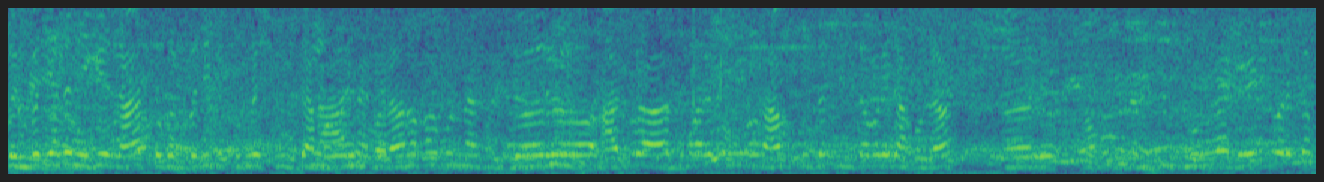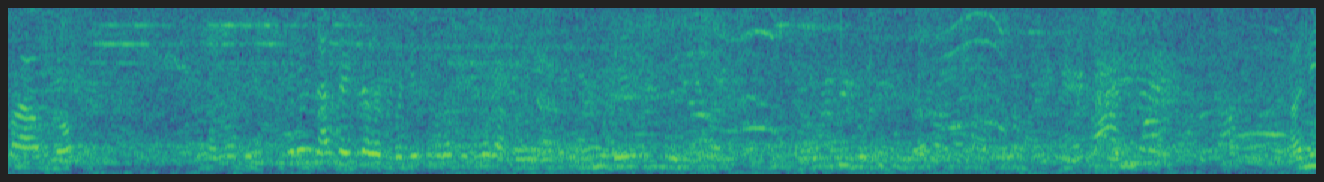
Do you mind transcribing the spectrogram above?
गणपती आता निघेल ना तो गणपतीचे पूर्ण शूट दाखवणार तुम्हाला. तर आता तुम्हाला मी काम तुमचा चिंतामध्ये दाखवला. तर पूर्ण एंडपर्यंत पहा ब्लॉग त्या साईडला गणपती तुम्हाला पूर्ण दाखवला आणि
